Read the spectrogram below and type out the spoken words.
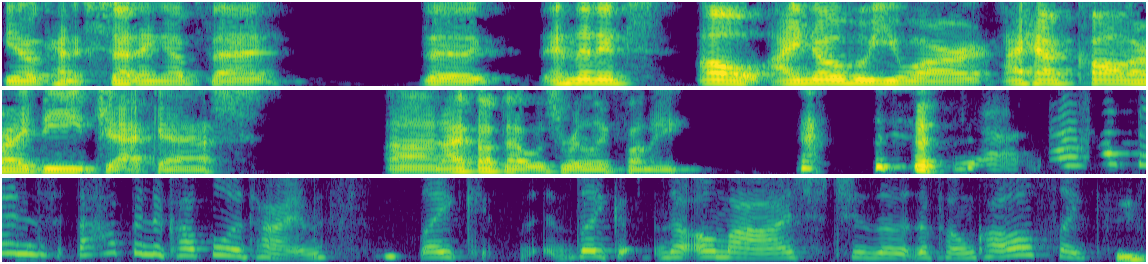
you know, kind of setting up that the and then it's oh I know who you are I have caller ID jackass, uh, and I thought that was really funny. yeah, that happened. That happened a couple of times. Like, like the homage to the the phone calls. Like, Mm.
